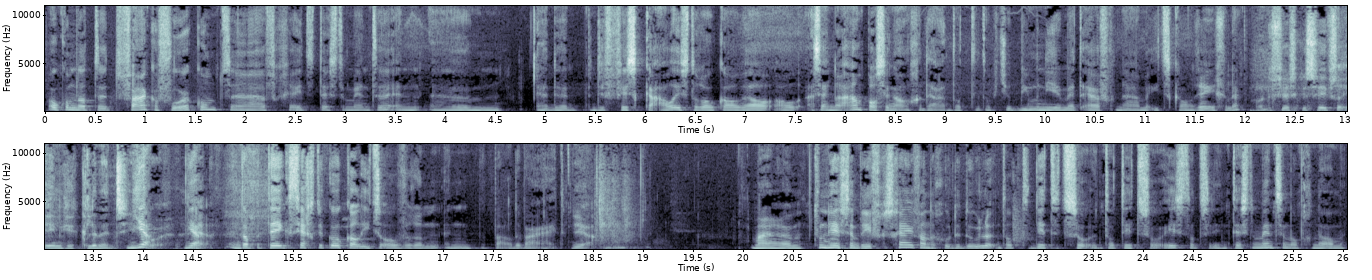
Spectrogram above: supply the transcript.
Ook omdat het vaker voorkomt, uh, vergeten testamenten. En um, de, de fiscaal is er ook al wel, al, zijn er aanpassingen al gedaan. Dat, dat je op die manier met erfgenamen iets kan regelen. Oh, de fiscus heeft er enige clementie ja, voor. Ja. ja, en dat betekent, zegt natuurlijk ook al iets over een, een bepaalde waarheid. Ja. Maar uh, toen heeft ze een brief geschreven aan de goede doelen dat dit, het zo, dat dit zo is, dat ze in het testament zijn opgenomen,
